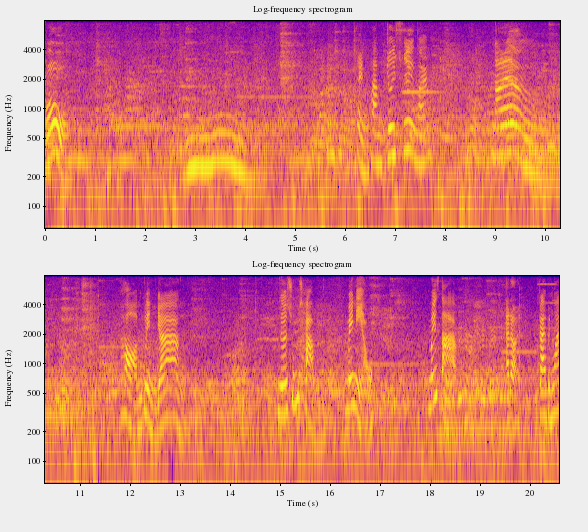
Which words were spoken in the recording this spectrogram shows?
โอ้อืมเห็นความจุ้ยซี่ไหมนั่นหอมกลิ่นย่าง เนื้อชุ่มฉ่ำ ไม่เหนียว ไม่สาบ อร่อย กลายเป็นว่า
